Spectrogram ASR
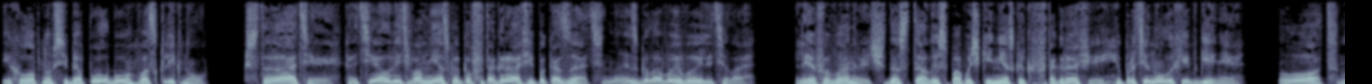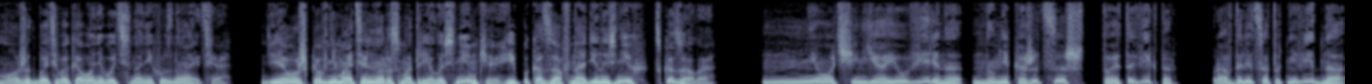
и, хлопнув себя по лбу, воскликнул. «Кстати, хотел ведь вам несколько фотографий показать, но из головы вылетело». Лев Иванович достал из папочки несколько фотографий и протянул их Евгении. «Вот, может быть, вы кого-нибудь на них узнаете». Девушка внимательно рассмотрела снимки и, показав на один из них, сказала. «Не очень я и уверена, но мне кажется, что это Виктор. Правда, лица тут не видно,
